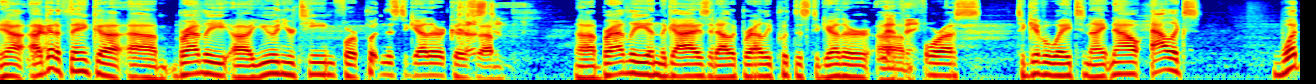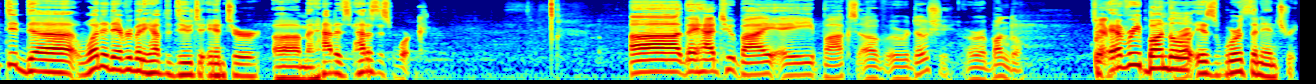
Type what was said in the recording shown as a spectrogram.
Yeah, I got to thank uh, um, Bradley, uh, you and your team for putting this together because um, uh, Bradley and the guys at Alec Bradley put this together um, for us to give away tonight. Now, Alex, what did uh, what did everybody have to do to enter, um, and how does how does this work? Uh, they had to buy a box of Uru Doshi or a bundle. So every, bundle Correct. is worth an entry.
